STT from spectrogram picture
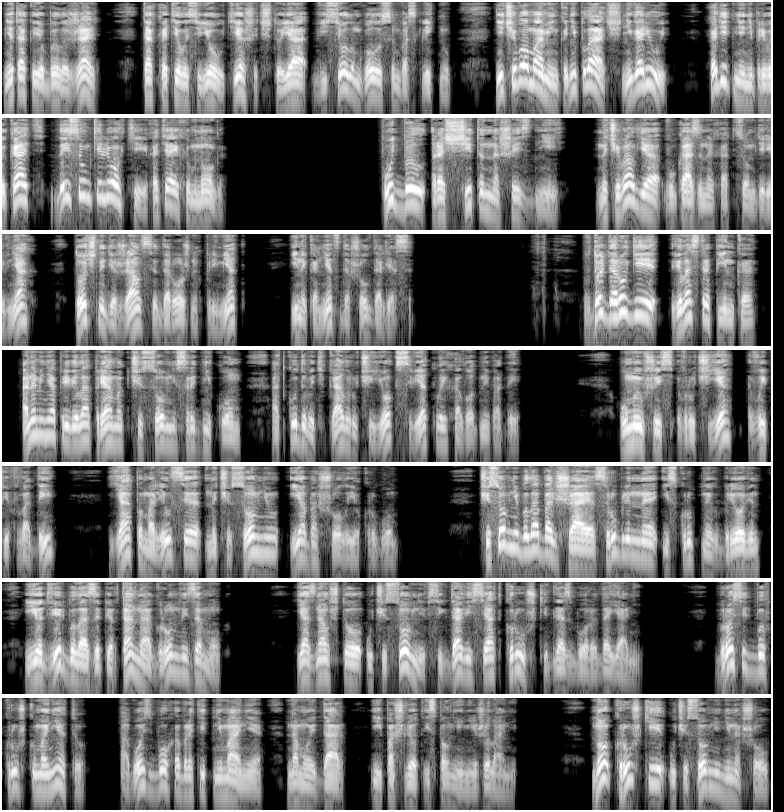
Мне так ее было жаль, так хотелось ее утешить, что я веселым голосом воскликнул. — Ничего, маменька, не плачь, не горюй. Ходить мне не привыкать, да и сумки легкие, хотя их и много. Путь был рассчитан на шесть дней. Ночевал я в указанных отцом деревнях, точно держался дорожных примет, и, наконец, дошел до леса. Вдоль дороги велась тропинка. Она меня привела прямо к часовне с родником, откуда вытекал ручеек светлой холодной воды. Умывшись в ручье, выпив воды, я помолился на часовню и обошел ее кругом. Часовня была большая, срубленная из крупных бревен, ее дверь была заперта на огромный замок. Я знал, что у часовни всегда висят кружки для сбора даяний. Бросить бы в кружку монету, а вось Бог обратит внимание на мой дар и пошлет исполнение желаний. Но кружки у часовни не нашел,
